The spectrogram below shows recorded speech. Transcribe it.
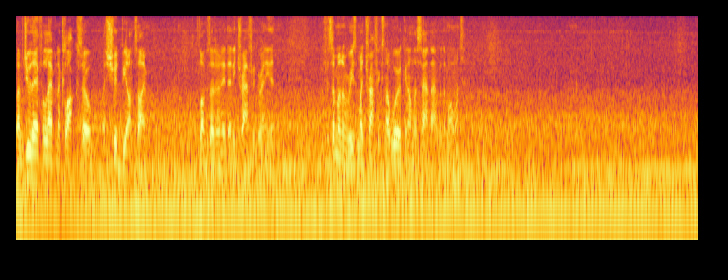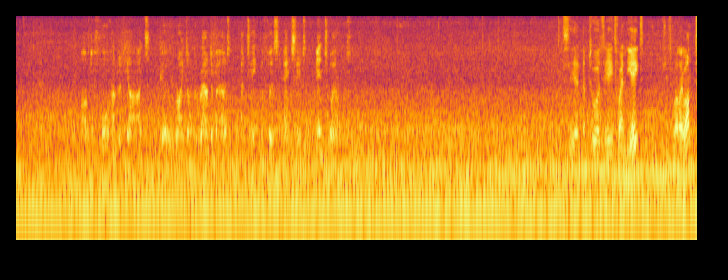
I'm due there for 11 o'clock, so I should be on time. As long as I don't hit any traffic or anything. But for some unknown reason, my traffic's not working on the sat nav at the moment. After 400 yards, go right on the roundabout and take the first exit, N12. See, heading up towards the A28, which is what I want.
